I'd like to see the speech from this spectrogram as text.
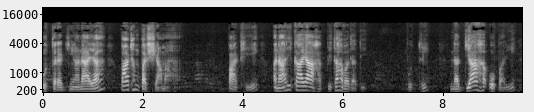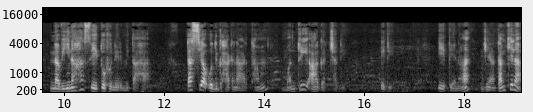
उत्तरज्ञानाय पाठं पश्यामः। पाठे अनारिकायाः पिता वदति। पुत्रे, नद्याः उपरि नवीनः सेतुः निर्मितः। तस्य उद्घाटनार्थं मन्त्री आगच्छति। इति। एतेन ज्ञातं किल?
